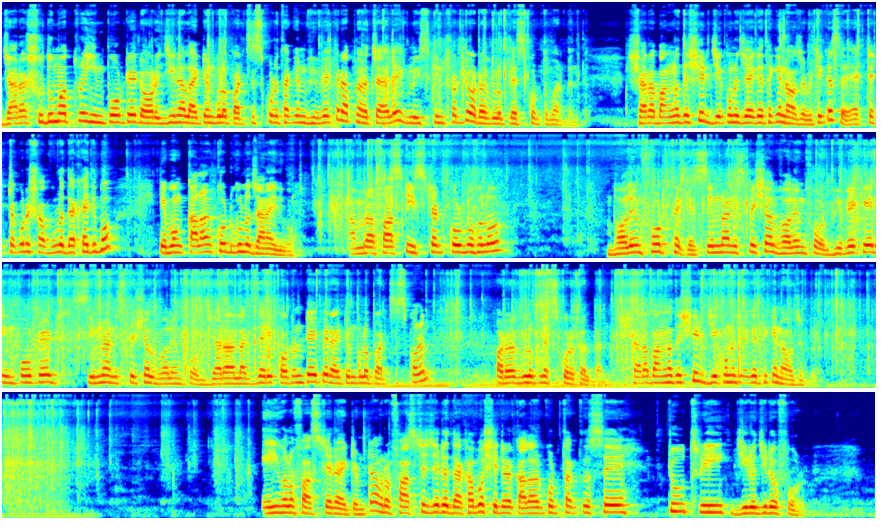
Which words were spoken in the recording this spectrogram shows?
যারা শুধুমাত্র ইম্পোর্টেড অরিজিনাল আইটেমগুলো পারচেস করে থাকেন ভিভেকের আপনারা চাইলে এগুলো স্ক্রিনশট দিয়ে অর্ডারগুলো প্লেস করতে পারবেন। সারা বাংলাদেশের যে কোনো জায়গা থেকে নেওয়া যাবে, ঠিক আছে? একটা একটা করে সবগুলো দেখাই দিব এবং কালার কোডগুলো জানাই দিব। আমরা ফার্স্টে স্টার্ট করব হলো ভলিউম ফোর থেকে Simran special volume four ভিভেকের imported Simran special volume four যারা লাক্সারি কটন টাইপের আইটেমগুলো পারচেস করেন অর্ডারগুলো প্লেস করে ফেলবেন। সারা বাংলাদেশের যে কোনো জায়গা থেকে নেওয়া যাবে। এই হলো ফার্স্টের আইটেমটা আমরা ফার্স্টে যেটা দেখাবো, সেটার কালার কোড থাকতেছে two three zero zero four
